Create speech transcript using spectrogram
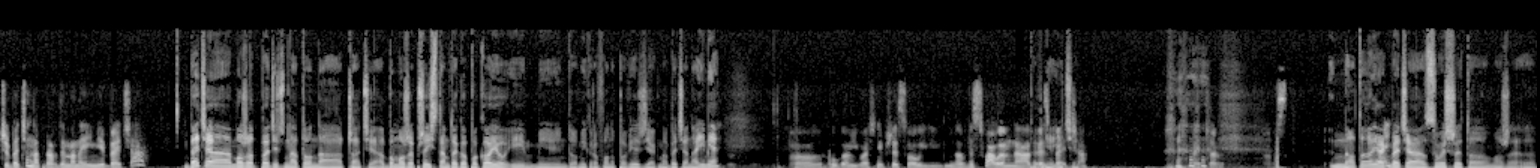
Czy Becia naprawdę ma na imię Becia? Becia może odpowiedzieć na to na czacie, albo może przyjść z tamtego pokoju i mi do mikrofonu powiedzieć, jak ma Becia na imię. Bo Hugo mi właśnie przysłał i no wysłałem na adres Pewnie. Becia. Becia. No, to jak. Becia słyszy, to może e,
